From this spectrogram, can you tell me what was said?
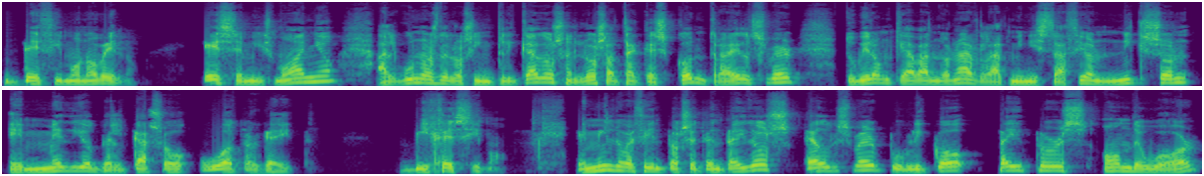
Décimo noveno. Ese mismo año, algunos de los implicados en los ataques contra Ellsberg tuvieron que abandonar la administración Nixon en medio del caso Watergate. Vigésimo. En 1972, Ellsberg publicó Papers on the War,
